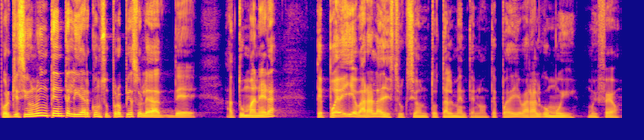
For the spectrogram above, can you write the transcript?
Porque si uno intenta lidiar con su propia soledad de a tu manera, te puede llevar a la destrucción totalmente, ¿no? Te puede llevar a algo muy, muy feo,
